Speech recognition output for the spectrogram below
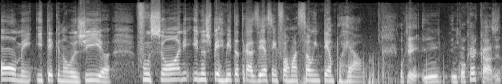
homem e tecnologia funcione e nos permita trazer essa informação em tempo real? Ok, em, em qualquer caso,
